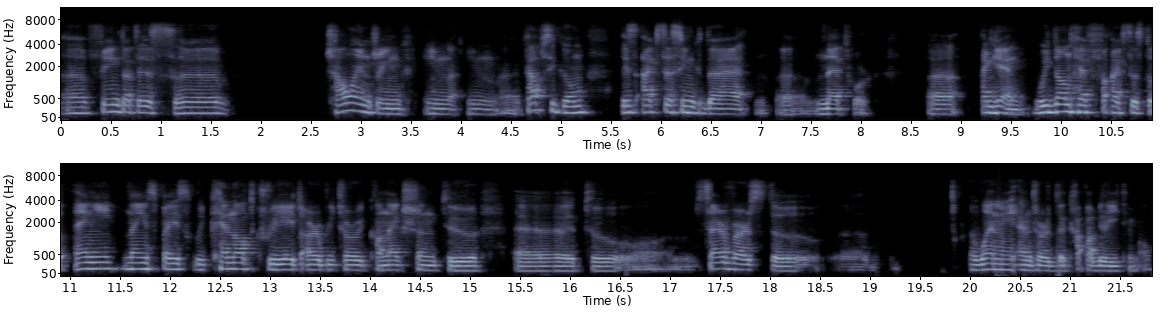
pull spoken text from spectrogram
uh, thing that is uh, challenging in in Capsicum is accessing the network. Uh, again, we don't have access to any namespace. We cannot create arbitrary connection to uh, to servers to uh, when we enter the capability mode.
